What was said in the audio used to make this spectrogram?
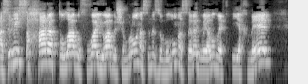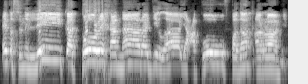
а сыны Сахара, Тулаву, Фува, Юав и Шимрона, сыны Завулуна, Серед, Ваялун Яхвель, это сыны Лей, которых она родила Якову в Падан Араме.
